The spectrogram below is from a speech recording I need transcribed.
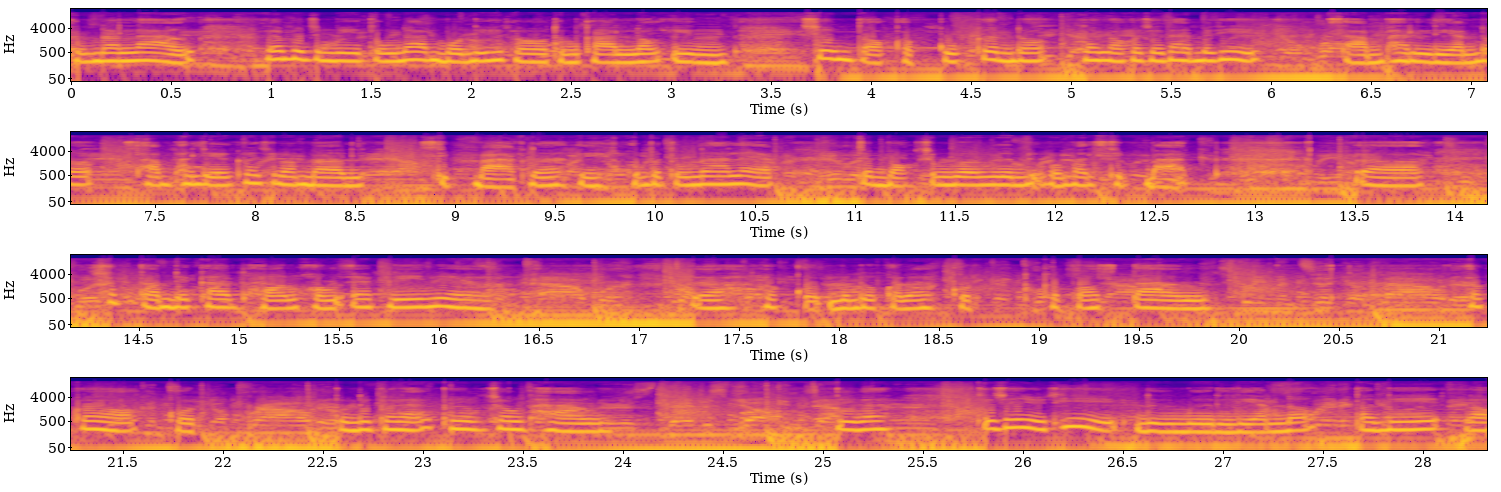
ตรงด้านล่าง แล้วมันจะมีตรงด้านบนนี้ให้เราทำการล็อกอินเชื่อมต่อกับ Google เนาะแล้วเราก็จะได้ไปที่ 3,000 เหรียญเนาะ3,000 เหรียญก็จะประมาณ 10 บาทนะนี่กดมาตรงหน้าแรกจะบอกจำนวนเงินอยู่ประมาณ 10 บาทขั้นตอนในการถอนของแอปนี้เนี่ยเดี๋ยวเรากดมาดูกันนะ กดกระเป๋าสตางค์แล้วก็กดตรงนี้ไปแล้วเพิ่มช่องทางดีนะ จะใช้อยู่ที่ 10,000เหรียญเนาะ ตอนนี้เรา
